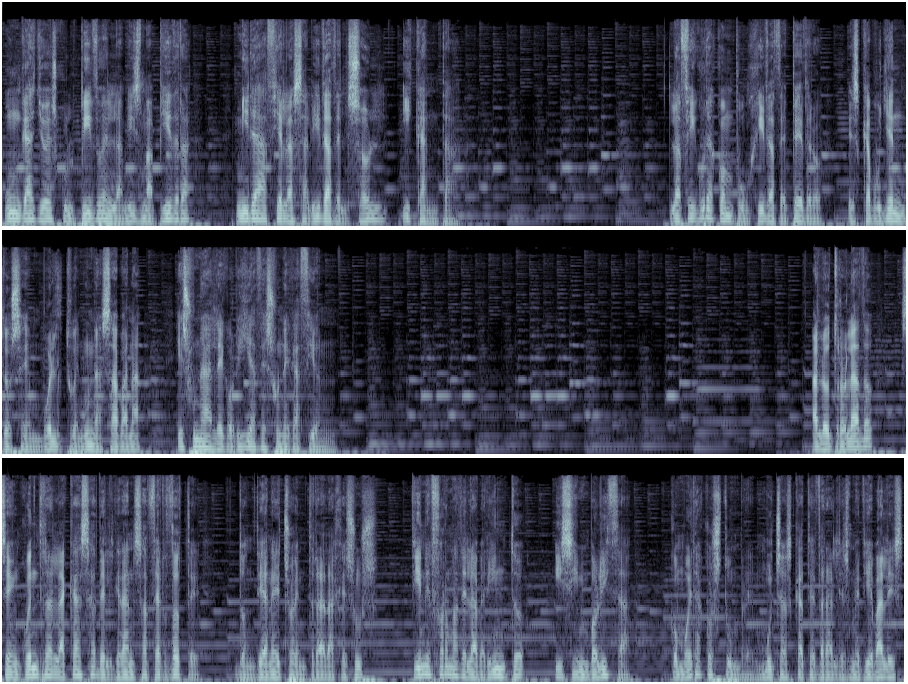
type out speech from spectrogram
Un gallo esculpido en la misma piedra mira hacia la salida del sol y canta. La figura compungida de Pedro, escabulléndose envuelto en una sábana, es una alegoría de su negación. Al otro lado se encuentra la casa del gran sacerdote, donde han hecho entrar a Jesús. Tiene forma de laberinto y simboliza, como era costumbre en muchas catedrales medievales,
